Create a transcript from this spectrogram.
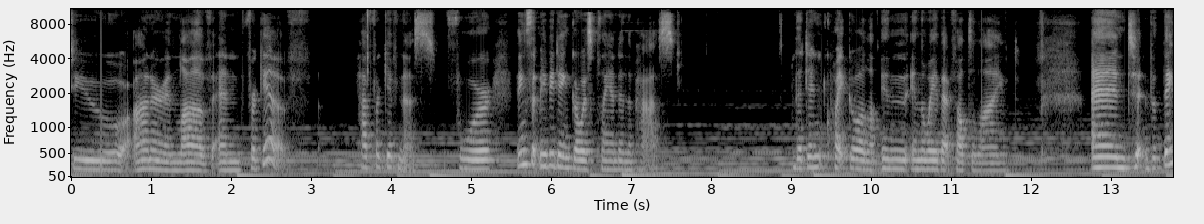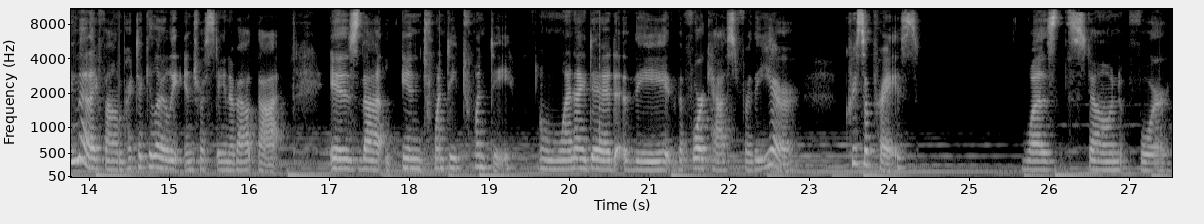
to honor and love and forgive, have forgiveness for things that maybe didn't go as planned in the past, that didn't quite go in, in the way that felt aligned. And the thing that I found particularly interesting about that is that in 2020, when I did the, the forecast for the year, chrysoprase was the stone for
